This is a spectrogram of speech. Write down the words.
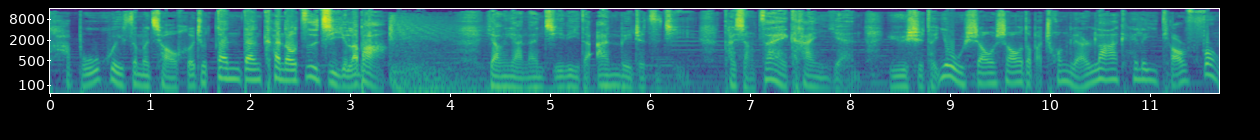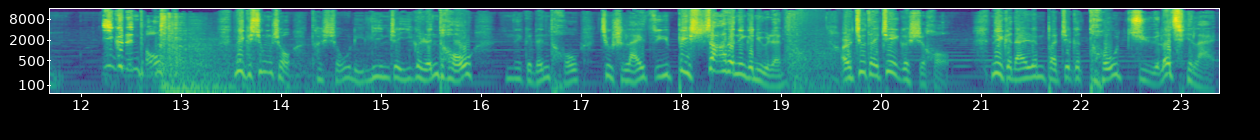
他不会这么巧合就单单看到自己了吧？杨亚楠极力地安慰着自己，他想再看一眼，于是他又稍稍地把窗帘拉开了一条缝。一个人头，那个凶手，他手里拎着一个人头，那个人头就是来自于被杀的那个女人。而就在这个时候，那个男人把这个头举了起来，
